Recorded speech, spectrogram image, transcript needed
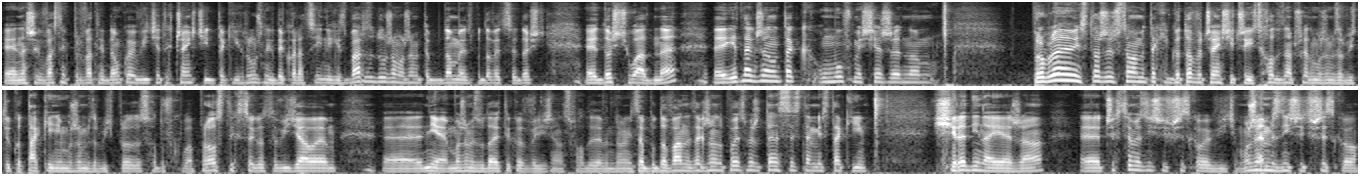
e, naszych własnych prywatnych domków. Jak widzicie, tych części takich różnych dekoracyjnych jest bardzo dużo, możemy te domy zbudować dość, e, dość ładne. E, Jednakże no tak umówmy się, że no... Problemem jest to, że już są mamy takie gotowe części, czyli schody na przykład możemy zrobić tylko takie, nie możemy zrobić schodów chyba prostych, z tego co widziałem. E, nie, możemy zbudować tylko widzieć, no, schody ewentualnie zabudowane, także no powiedzmy, że ten system jest taki średni na jeża. E, czy chcemy zniszczyć wszystko, jak widzicie? Możemy zniszczyć wszystko,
